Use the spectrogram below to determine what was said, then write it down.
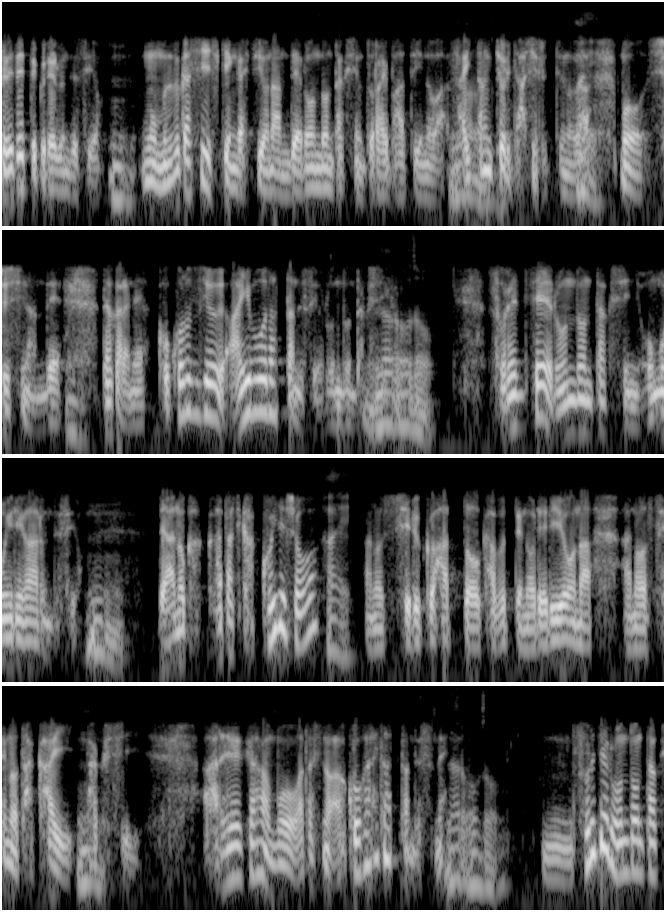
れてってくれるんですよ、うん、もう難しい試験が必要なんで、ロンドンタクシーのドライバーというのは、最短距離で走るっていうのが、もう趣旨なんで、だからね、心強い相棒だったんですよ、ロンドンタクシー。なるほど。それでロンドンタクシーに思い入れがあるんですよ。うん。であの形かっこいいでしょ、はい、あのシルクハットをかぶって乗れるようなあの背の高いタクシー、うん、あれがもう私の憧れだったんですね。なるほど。うん、それでロンドンタク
